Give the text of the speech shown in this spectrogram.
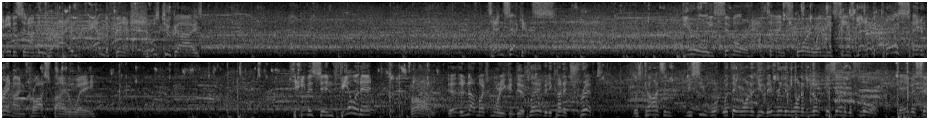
Davison on the drive and the finish. Those two guys. 10 seconds. Eerily similar halftime score to when these teams met at the Kohl Center. And on cross, by the way. Davison feeling it. Oh, there's not much more you can do. Play, but he kind of tripped. Wisconsin, you see what, what they want to do. They really want to milk this into the floor. Davison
